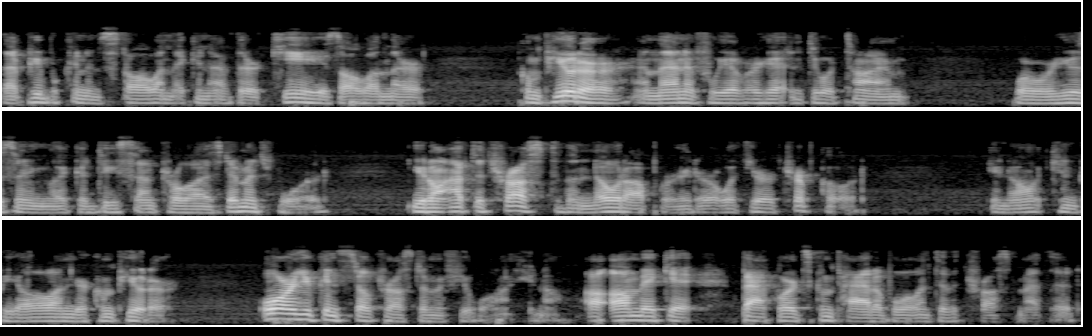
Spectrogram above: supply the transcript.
that people can install and they can have their keys all on their computer. And then if we ever get into a time where we're using like a decentralized image board, you don't have to trust the node operator with your trip code. You know, it can be all on your computer. Or you can still trust them if you want, you know. I'll make it backwards compatible into the trust method.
